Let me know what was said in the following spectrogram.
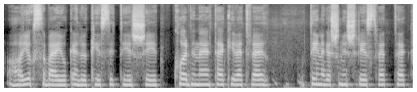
a jogszabályok előkészítését koordinálták, illetve ténylegesen is részt vettek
